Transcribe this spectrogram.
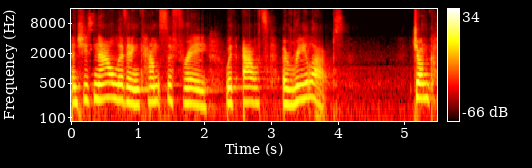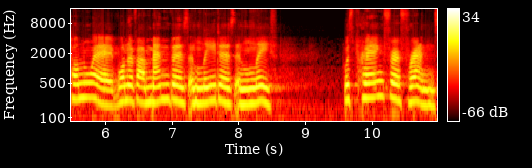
and she's now living cancer free without a relapse. John Conway, one of our members and leaders in Leith, was praying for a friend.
